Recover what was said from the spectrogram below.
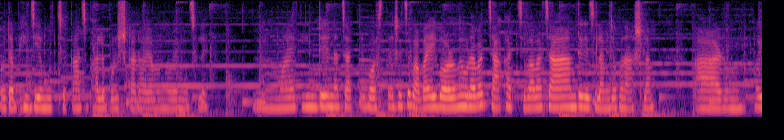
ওইটা ভিজিয়ে মুছছে, কাঁচ ভালো পরিষ্কার হয় এমনভাবে মুছলে। মনে হয় তিনটে না চারটে বস্তা এসেছে। বাবা এই গরমে ওরা আবার চা খাচ্ছে। বাবা চা আনতে গেছিলাম যখন আসলাম। আর ওই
